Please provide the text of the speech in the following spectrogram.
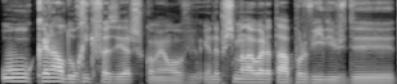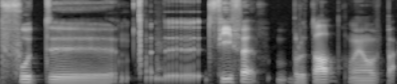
o canal do Rico Fazeres, como é óbvio. Ainda por cima agora está a pôr vídeos de, de foot de, de, FIFA, brutal, como é óbvio. Pá,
